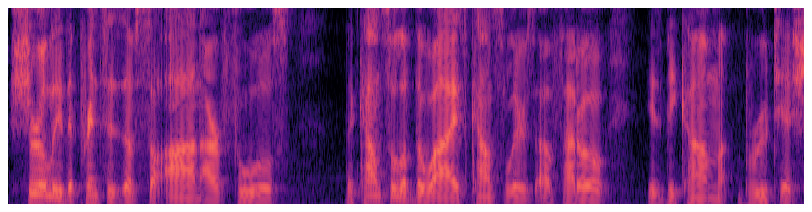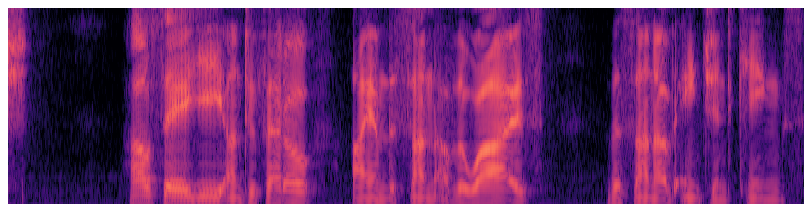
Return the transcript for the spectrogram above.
Surely the princes of Sa'an are fools. The counsel of the wise counselors of Pharaoh is become brutish. How say ye unto Pharaoh, I am the son of the wise? The son of ancient kings.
